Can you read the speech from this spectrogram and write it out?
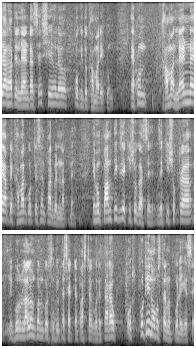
যার হাতে ল্যান্ড আছে, সে হলো প্রকৃত খামার এখন। এখন খামার ল্যান্ড নাই, আপনি খামার করতেছেন, পারবেন না আপনি। এবং প্রান্তিক যে কৃষক আছে, যে কৃষকরা গরু লালন পালন করছে, দুইটা, চারটা, পাঁচটা করে, তারাও কঠিন অবস্থার মধ্যে পড়ে গেছে।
